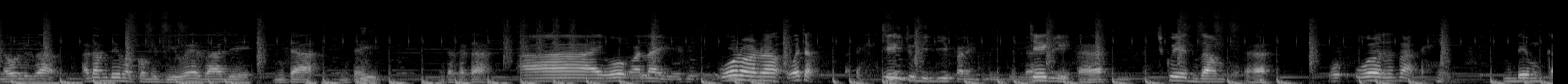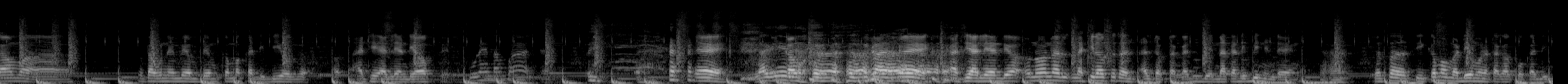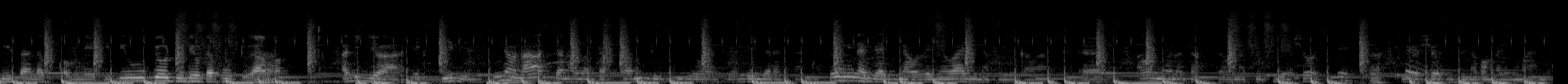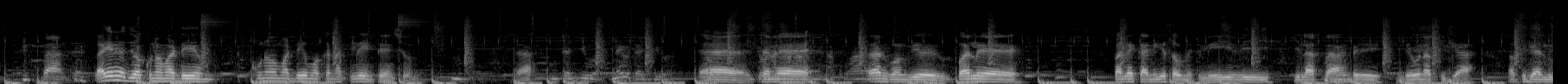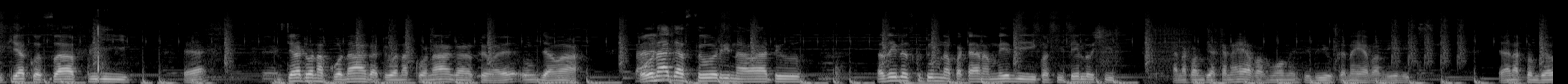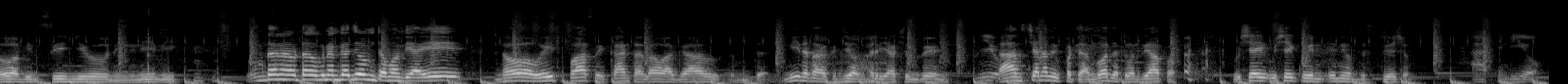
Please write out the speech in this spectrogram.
nauliza hata mdema ako amejiweza aje? Mtaa mtai mtakataa unaona wacha cheki chukua example. Sasa mdem kama utakuniambia mdem kama kadibio ati aliandia offset unaenda mbali. Eh. Eh, ati aliandia unaona lakini offset alitafuta kadibi na kadibi ni ndenga. Sasa si kama mademo anataka kwa kadibi sana kwa si upe utulie utafutwe ama? Hadi juu ya experience. Mi naona wasichana wanatafuta mtu ndio watu wa dangerous sana. So mi najaji na wenye wali napeleka watu au wenye wanatafuta wanashutia shots. Eh, Ah. hizo zinakwanga nyumani sana. Lakini najua kuna mademu kuna mademu akana clear intention. Mm. yeah? utajua. Naye utajua. Eh, nikwambie pale pale kanisa umetulia hivi kila sande ndio unapiga unapiga luki yako safi. Yeah? Eh, msichana tu anakuonanga tu anakuonanga anasema eh, jamaa. Unaga stori na watu. Sasa ile siku tu mnapatana maybe kwa kifellowship anakwambia can I have a moment with you? Can I have a minute? Eh, anakwambia oh, I've been seeing you nini nini. Mtana nataka kuniambia jo mtamwambia eh no wait first I can't allow a girl mi nataka kujua mareaction zenyu. Ah msichana amekupatia ngoja tuanzi hapa. Ushai ushai kuwa any of the situation? Ah ndio.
